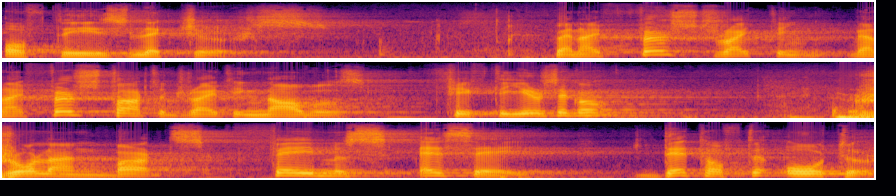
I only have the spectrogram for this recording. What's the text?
of these lectures. When I first writing, when I first started writing novels 50 years ago, Roland Barthes' famous essay, Death of the Author,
